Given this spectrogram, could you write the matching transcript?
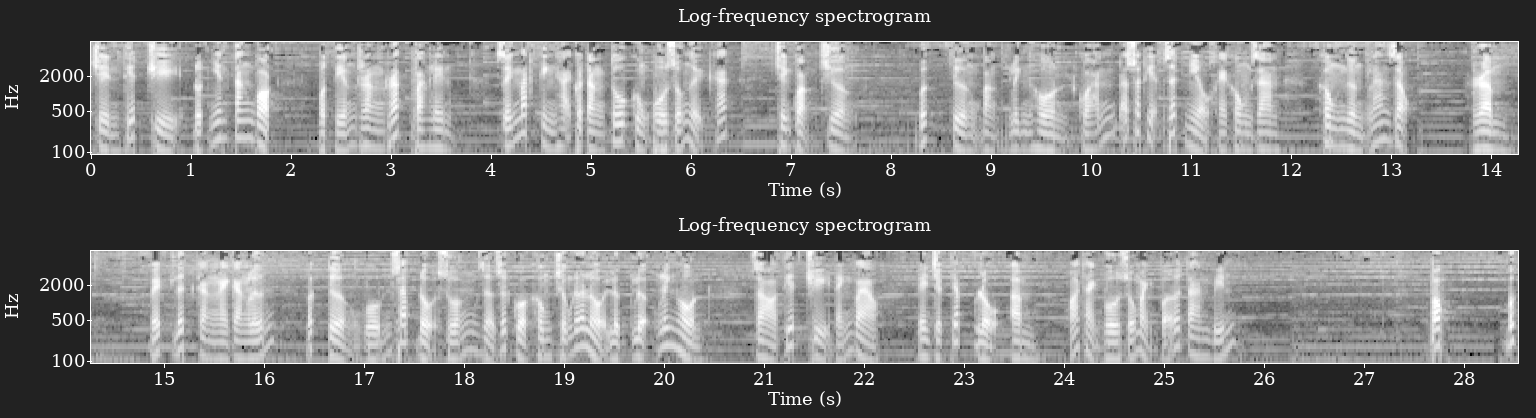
trên thiết trì đột nhiên tăng vọt, một tiếng răng rắc vang lên. Dưới mắt kinh hãi của tàng tu cùng vô số người khác, trên quảng trường, bức tường bằng linh hồn quán đã xuất hiện rất nhiều khe không gian, không ngừng lan rộng. Rầm, vết lứt càng ngày càng lớn, bức tường vốn sắp đổ xuống giờ rốt cuộc không chống đỡ nổi lực lượng linh hồn do thiết trụy đánh vào, nên trực tiếp lộ âm, hóa thành vô số mảnh vỡ tan biến. bốc bức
